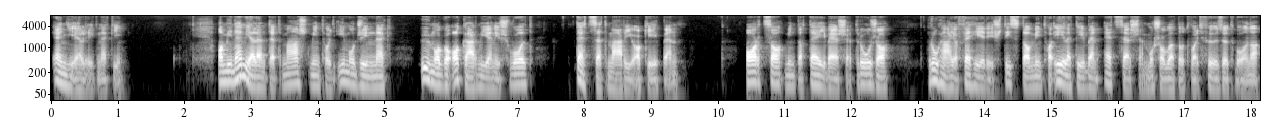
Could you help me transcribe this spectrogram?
ennyi elég neki. Ami nem jelentett mást, mint hogy Imogennek, ő maga akármilyen is volt, tetszett Mária a képen. Arca, mint a tejbe esett rózsa, ruhája fehér és tiszta, mintha életében egyszer sem mosogatott vagy főzött volna,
